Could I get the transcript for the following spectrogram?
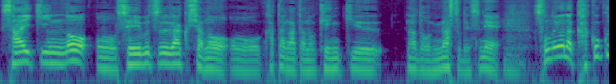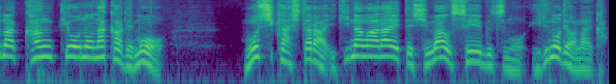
最近のお生物学者のお方々の研究などを見ますとですね、そのような過酷な環境の中でも、もしかしたら生きながらえてしまう生物もいるのではないか。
